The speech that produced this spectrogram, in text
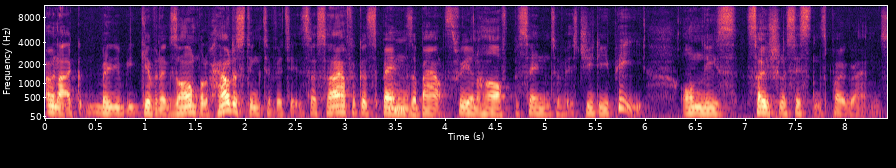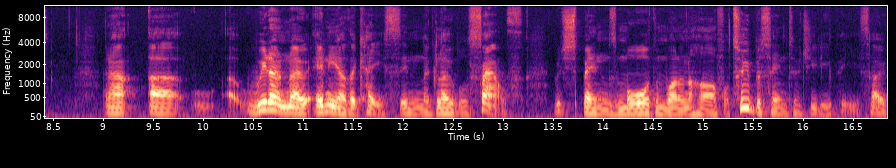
I mean, I could maybe give an example of how distinctive it is. So South Africa spends mm. about three and a half percent of its GDP on these social assistance programs. Now, uh, we don't know any other case in the global south which spends more than one and a half or two percent of GDP. So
